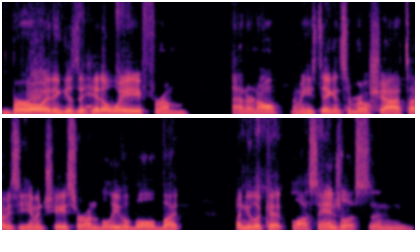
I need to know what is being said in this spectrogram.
Burrow, I think, is a hit away from, I don't know. I mean, he's taking some real shots. Obviously, him and Chase are unbelievable. But when you look at Los Angeles and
